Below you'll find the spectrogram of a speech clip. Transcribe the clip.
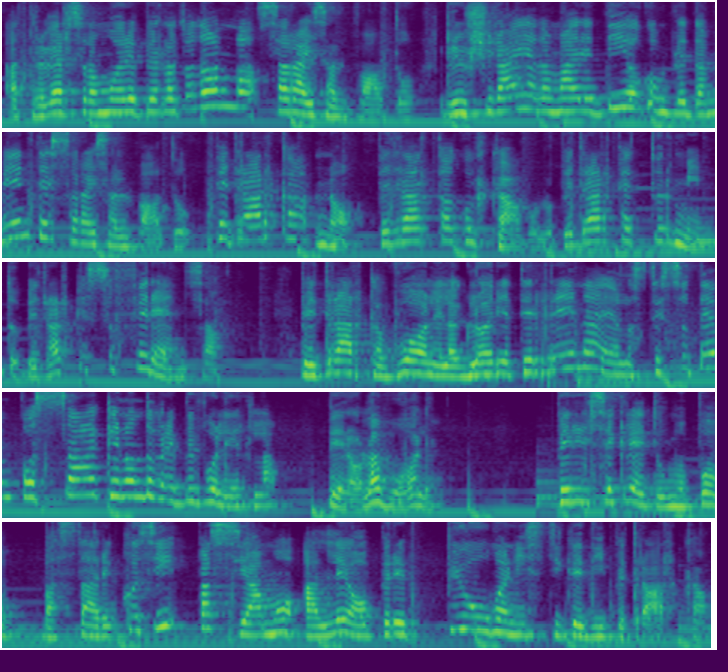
Attraverso l'amore per la tua donna sarai salvato. Riuscirai ad amare Dio completamente e sarai salvato. Petrarca no, Petrarca col cavolo, Petrarca è tormento, Petrarca è sofferenza. Petrarca vuole la gloria terrena e allo stesso tempo sa che non dovrebbe volerla, però la vuole. Per il Secretum può bastare così, passiamo alle opere più umanistiche di Petrarca.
